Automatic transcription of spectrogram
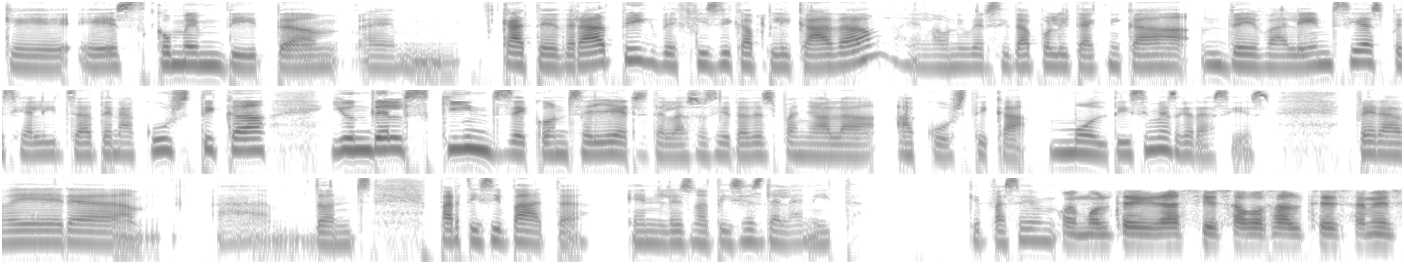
que és, com hem dit, eh, catedràtic de Física Aplicada en la Universitat Politècnica de València, especialitzat en acústica i un dels 15 consellers de la Societat Espanyola Acústica. Moltíssimes gràcies per haver eh, eh, doncs, participat en les notícies de la nit. Que passem... Moltes gràcies a vosaltres. A més,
